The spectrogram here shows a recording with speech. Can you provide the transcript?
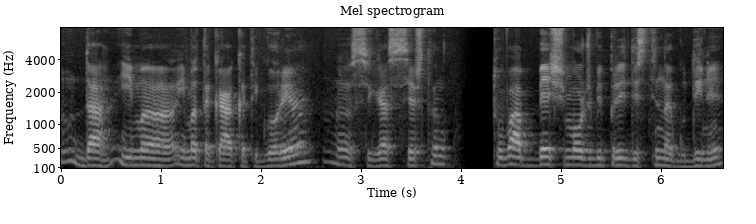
Да, има, има такава категория. Сега се сещам. Това беше, може би, преди 10 на години.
